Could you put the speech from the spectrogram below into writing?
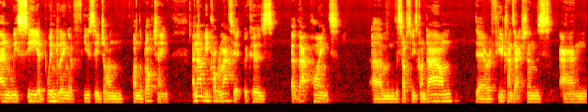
And we see a dwindling of usage on, on the blockchain. And that would be problematic because at that point, um, the subsidy's gone down. There are a few transactions and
